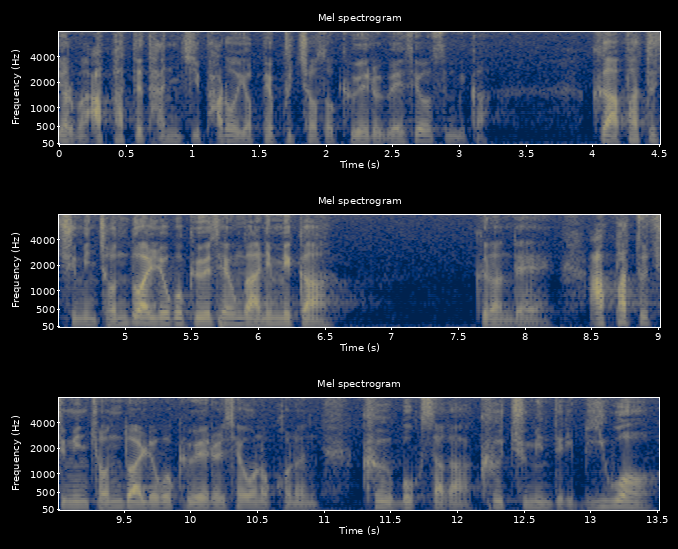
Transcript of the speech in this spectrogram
여러분 아파트 단지 바로 옆에 붙여서 교회를 왜 세웠습니까? 그 아파트 주민 전도하려고 교회 세운 거 아닙니까? 그런데 아파트 주민 전도하려고 교회를 세워놓고는 그 목사가 그 주민들이 미워.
